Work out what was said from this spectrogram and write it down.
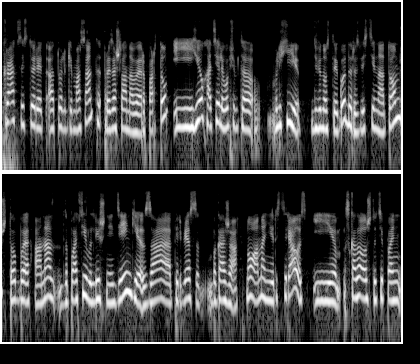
Вкратце история от Ольги Масант произошла она в аэропорту, и ее хотели, в общем-то, в лихие 90-е годы развести на том, чтобы она заплатила лишние деньги за перевес багажа. Но она не растерялась и сказала, что типа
